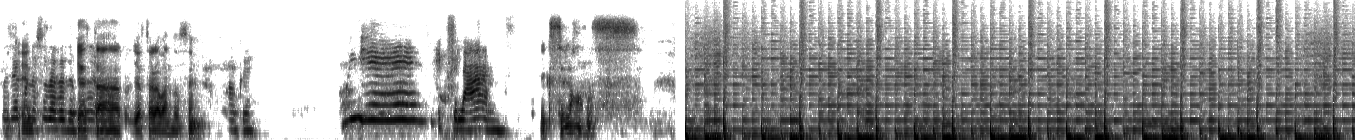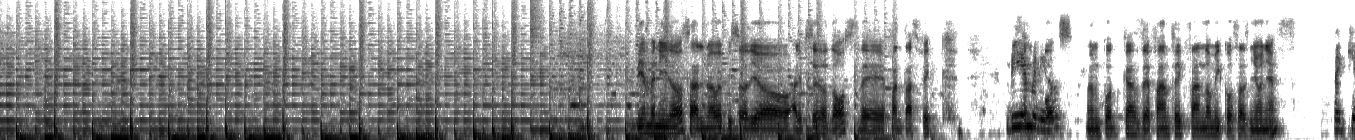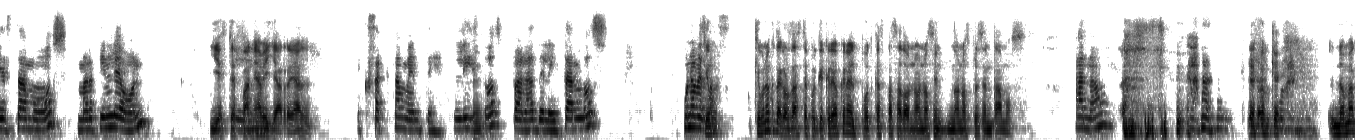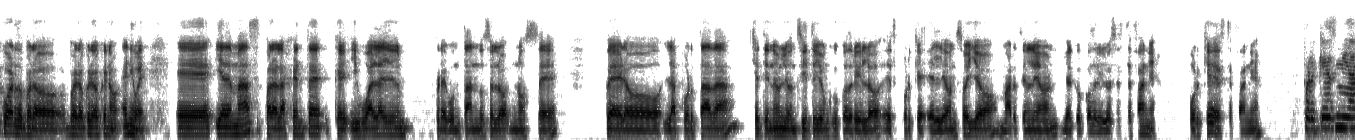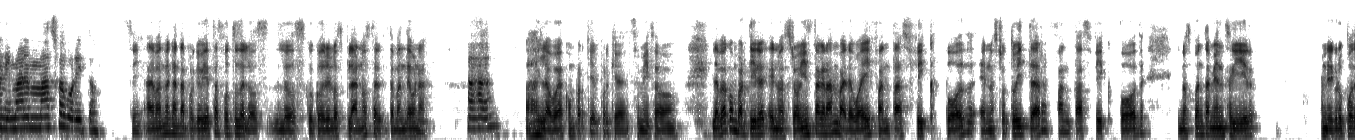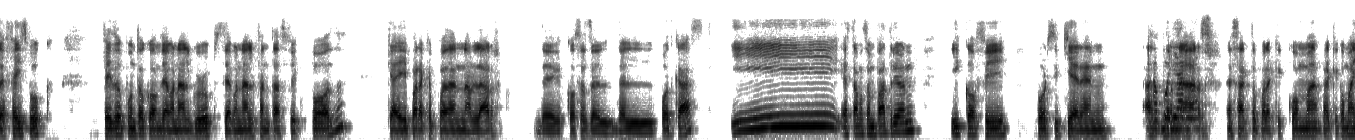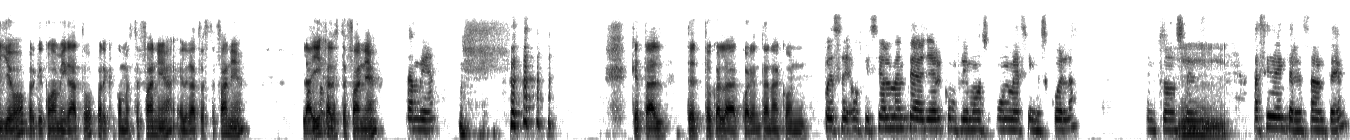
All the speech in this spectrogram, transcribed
Pues ya con eso debes de Ya poder. está, ya está grabando, sí. Ok. Muy bien. Excelente. Excellence. Bienvenidos al nuevo episodio, al episodio 2 de Fantastic, Bienvenidos. un podcast de fanfic, fandom y cosas ñoñas. Aquí estamos. Martín León. Y Estefania. Villarreal. Exactamente. Listos para deleitarlos una vez Qué, más. qué bueno que te acordaste, porque creo que en el podcast pasado no nos, no nos presentamos. Ah, ¿no? Creo que, no me acuerdo, pero, pero creo que no. Anyway, eh, y además, para la gente que igual hay preguntándoselo, no sé, pero la portada que tiene un leoncito y un cocodrilo es porque el león soy yo, Martín León, y el cocodrilo es Estefania. ¿Por qué Estefania? Porque es mi animal más favorito. Sí, además me encanta porque vi estas fotos de los, de los cocodrilos planos, te, te mandé una. Ajá. Ay, la voy a compartir porque se me hizo. La voy a compartir en nuestro Instagram, by the way, Fantastic Pod, en nuestro Twitter, Fantastic Pod. Y nos pueden también seguir en el grupo de Facebook, facebook.com diagonal groups, diagonal Fantastic Pod, que ahí para que puedan hablar de cosas del, del podcast. Y estamos en Patreon y Coffee por si quieren a- donar, Apoyarnos. exacto, para que coma, para que coma yo, para que coma mi gato, para que coma Estefania, el gato Estefania, la hija de Estefania. También. ¿Qué tal te toca la cuarentena con Pues eh, oficialmente ayer cumplimos un mes sin escuela. Entonces, Mm, ha sido interesante,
